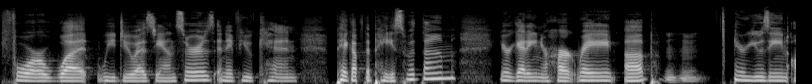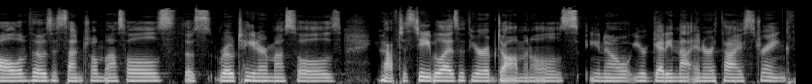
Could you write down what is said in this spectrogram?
for what we do as dancers. And if you can pick up the pace with them you're getting your heart rate up hmm you're using all of those essential muscles, those rotator muscles. You have to stabilize with your abdominals. You know, you're getting that inner thigh strength.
